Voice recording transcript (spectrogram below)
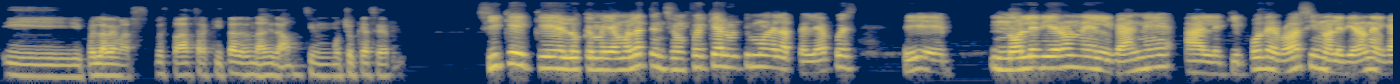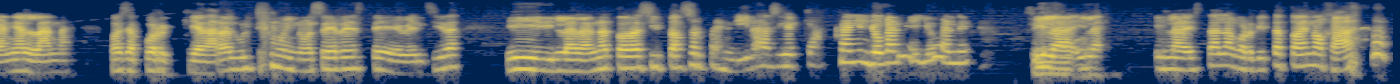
Y pues la demás, pues toda fraquita de SmackDown, sin mucho que hacer. Sí, que, que lo que me llamó la atención fue que al último de la pelea, pues, eh, no le dieron el gane al equipo de Ross, sino le dieron el gane a Lana o sea, por quedar al último y no ser este, vencida. Y la lana toda así, toda sorprendida, así de que, ah, caño, yo gané, yo gané. y, la, y la, y la, esta, la gordita toda enojada.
